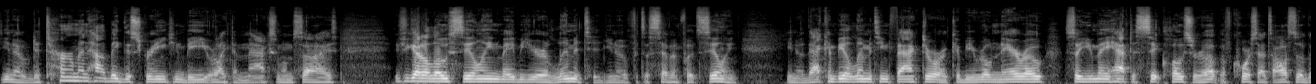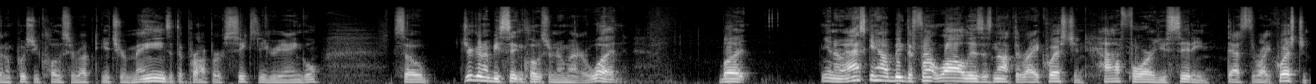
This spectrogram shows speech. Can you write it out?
you know, determine how big the screen can be or like the maximum size. If you got a low ceiling, maybe you're limited, you know, if it's a seven foot ceiling. You know, that can be a limiting factor or it could be real narrow. So you may have to sit closer up. Of course, that's also going to push you closer up to get your mains at the proper 60 degree angle. So you're going to be sitting closer no matter what. But you know, asking how big the front wall is is not the right question. How far are you sitting? That's the right question.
